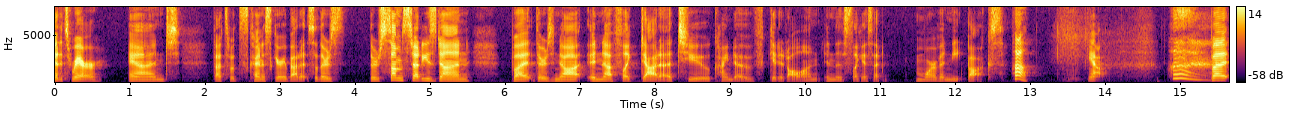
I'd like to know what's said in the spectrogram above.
but it's rare, and that's what's kind of scary about it. So there's there's some studies done, but there's not enough like data to kind of get it all on in this, like I said, more of a neat box. huh. Yeah. but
